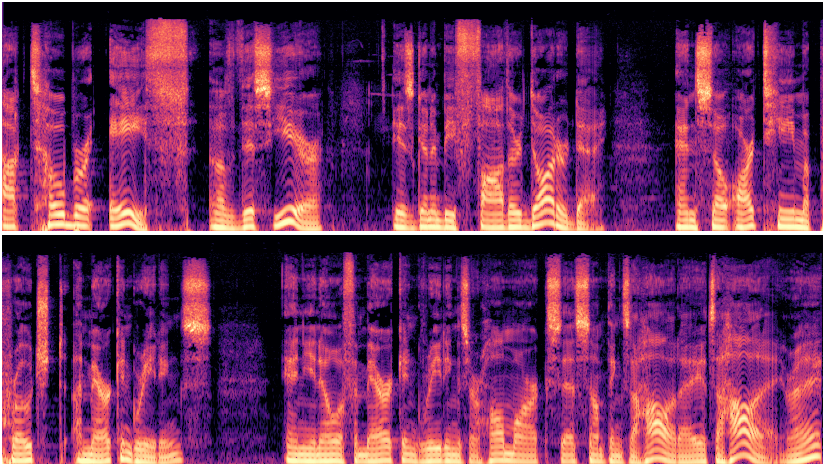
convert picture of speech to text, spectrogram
October 8th of this year is going to be Father Daughter Day. And so our team approached American Greetings and you know, if American Greetings or Hallmark says something's a holiday, it's a holiday, right?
